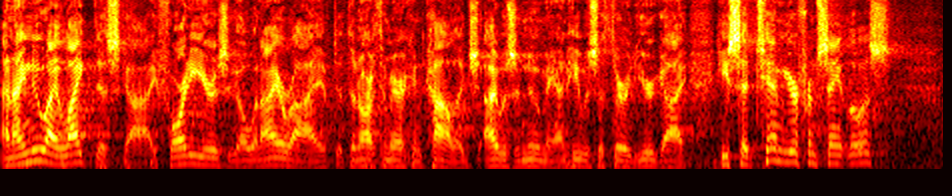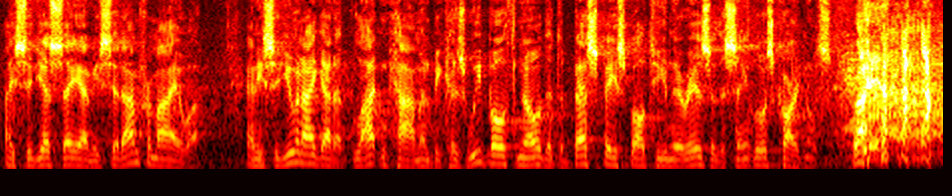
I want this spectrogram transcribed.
And I knew I liked this guy 40 years ago when I arrived at the North American College. I was a new man, he was a third year guy. He said, Tim, you're from St. Louis? I said, Yes, I am. He said, I'm from Iowa. And he said, You and I got a lot in common because we both know that the best baseball team there is are the St. Louis Cardinals. Right?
